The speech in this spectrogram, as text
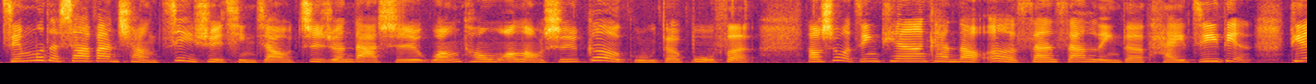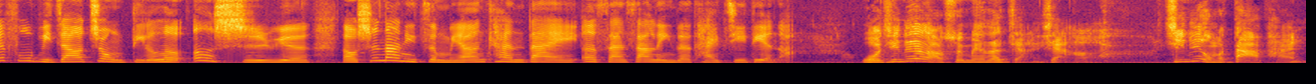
节目的下半场继续请教至尊大师王彤王老师个股的部分。老师，我今天看到二三三零的台积电跌幅比较重，跌了二十元。老师，那你怎么样看待二三三零的台积电啊？我今天啊，顺便再讲一下啊，今天我们大盘。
